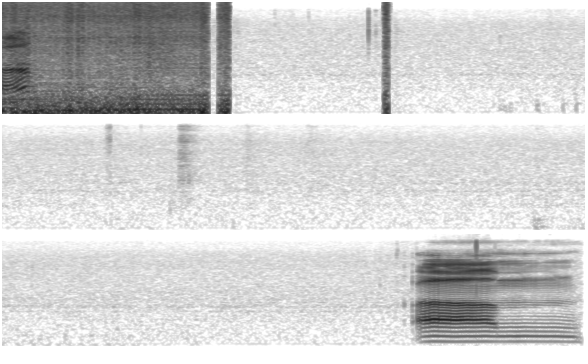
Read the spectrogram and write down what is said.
Huh? Um.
